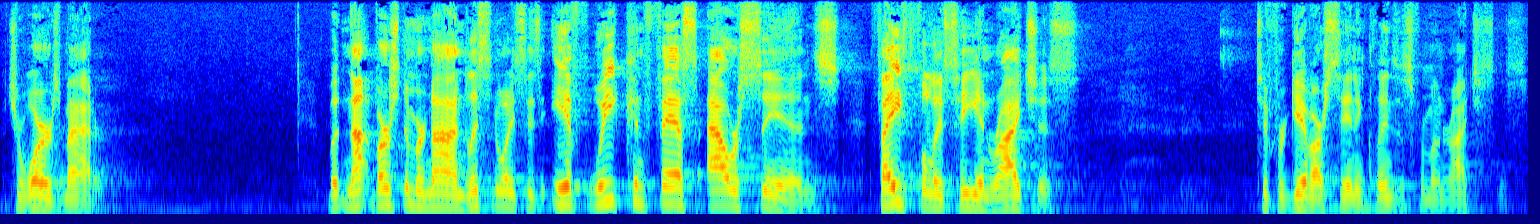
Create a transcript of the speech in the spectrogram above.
But your words matter. But not verse number nine, listen to what he says. If we confess our sins, faithful is he and righteous to forgive our sin and cleanse us from unrighteousness.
